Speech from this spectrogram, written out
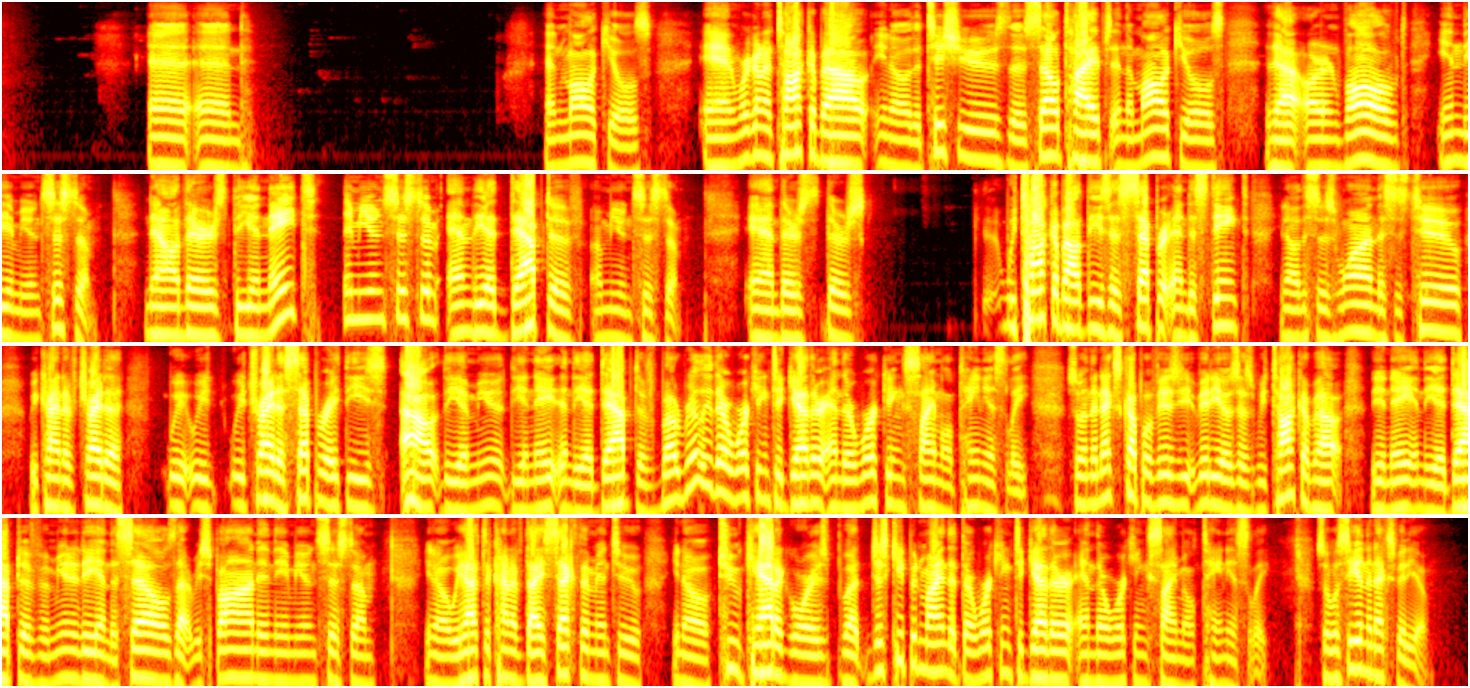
and, and and molecules. And we're going to talk about, you know, the tissues, the cell types, and the molecules that are involved in the immune system. Now, there's the innate immune system and the adaptive immune system. And there's there's we talk about these as separate and distinct. You know, this is one, this is two. We kind of try to we, we, we try to separate these out, the immune, the innate and the adaptive, but really they're working together and they're working simultaneously. So in the next couple of videos as we talk about the innate and the adaptive immunity and the cells that respond in the immune system, you know, we have to kind of dissect them into, you know, two categories, but just keep in mind that they're working together and they're working simultaneously. So we'll see you in the next video.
